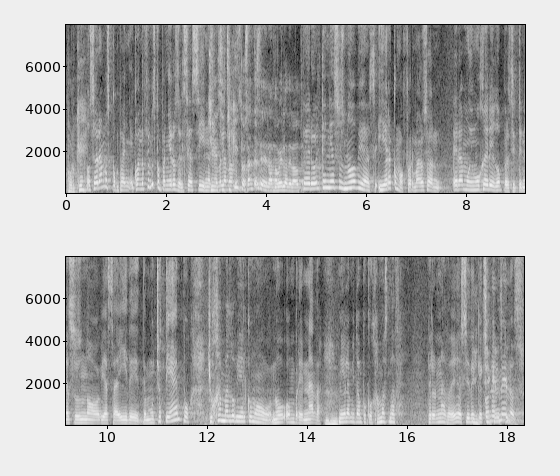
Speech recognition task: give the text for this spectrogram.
¿Por qué? O sea, éramos compañeros. Cuando fuimos compañeros del CEA, sí, nos sí, sí, chiquitos, antes de la novela de la otra. Pero él tenía sus novias y era como formar, o sea, era muy mujeriego, pero sí tenía sus novias ahí de, de mucho tiempo. Yo jamás lo vi a él como, no, hombre, nada. Ni él a mí tampoco, jamás nada. Pero nada, ¿eh? Así de ¿Y que sí con él crees que menos.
